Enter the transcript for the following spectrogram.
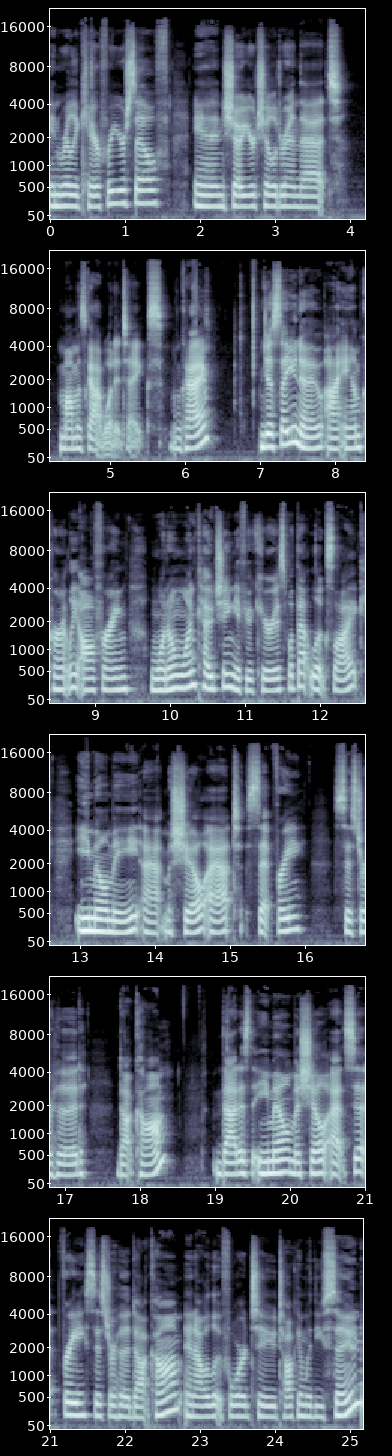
and really care for yourself and show your children that mama's got what it takes. Okay? Just so you know, I am currently offering one on one coaching. If you're curious what that looks like, email me at michelle at setfreesisterhood.com. That is the email, michelle at setfreesisterhood.com. And I will look forward to talking with you soon.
